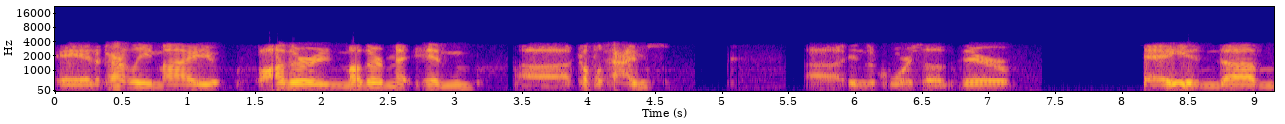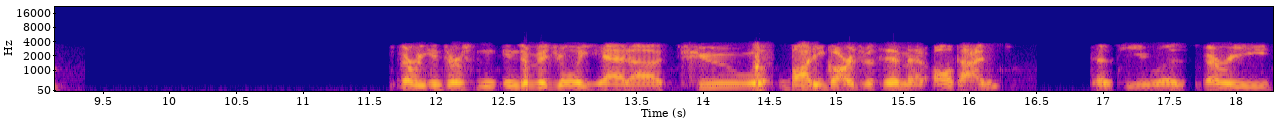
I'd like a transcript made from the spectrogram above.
And apparently, my father and mother met him uh, a couple times uh, in the course of their day, and um, very interesting individual. He had uh, two bodyguards with him at all times because he was very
